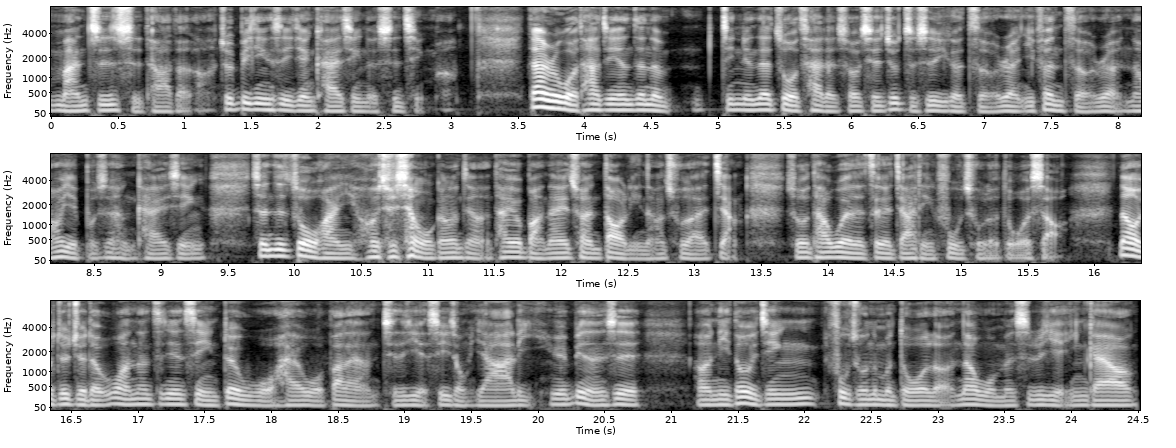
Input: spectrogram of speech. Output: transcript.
蛮支持他的啦。就毕竟是一件开心的事情嘛。但如果他今天真的今天在做菜的时候，其实就只是一个责任，一份责任，然后也不是很开心，甚至做完以后，就像我刚刚讲的，他又把那一串道理拿出来讲，说他为了这个家庭付出了多少，那我就觉得哇，那这件事情对我还有我爸来讲，其实也是一种压力，因为变成是。呃，你都已经付出那么多了，那我们是不是也应该要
